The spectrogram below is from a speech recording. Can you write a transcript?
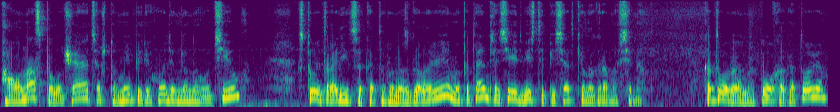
А у нас получается, что мы переходим на наутил – с той традицией, которая у нас в голове, мы пытаемся сеять 250 килограммов семян, которые мы плохо готовим,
